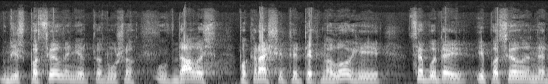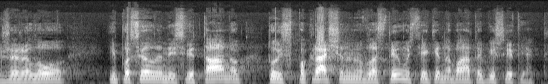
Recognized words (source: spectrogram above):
більш посилені, тому що вдалося покращити технології. Це буде і посилене джерело, і посилений світанок, тобто з покращеними властивостями, які набагато більший ефект.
